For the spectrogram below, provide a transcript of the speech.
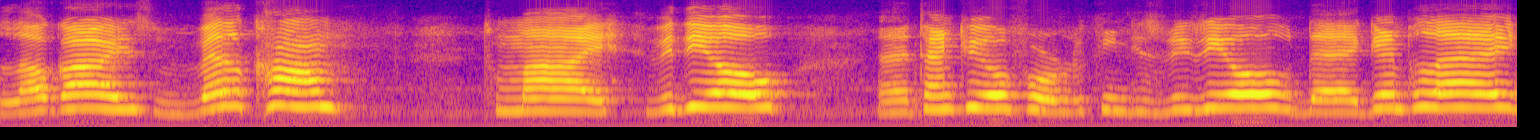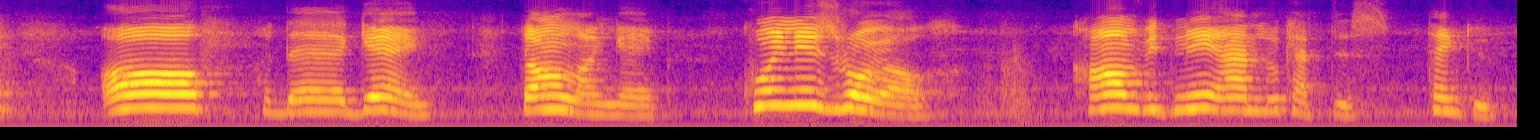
hello guys. Welcome to my video. Uh, thank you for looking this video the gameplay of the game the online game Cuisine Royale. Come with me and look at this. Thank you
